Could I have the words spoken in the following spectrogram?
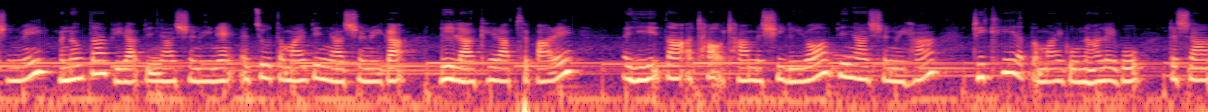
ရှင်တွေမနုဿဗေဒပညာရှင်တွေနဲ့အကျိုးတမိုင်းပညာရှင်တွေကလေ့လာခဲ့တာဖြစ်ပါတယ်။အရေးအသားအထောက်အထားမရှိလေတော့ပညာရှင်တွေဟာဒီခေတ်ရဲ့သမိုင်းကိုနားလည်ဖို့တခြား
